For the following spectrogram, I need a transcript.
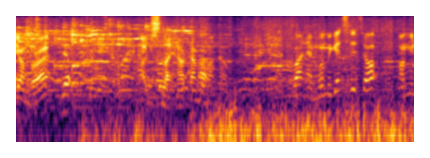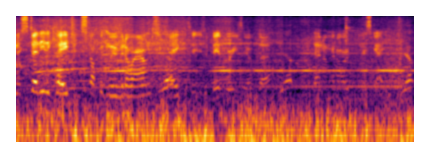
jump, alright? Yep. I'm just letting our cameraman know. Right then, when we get to the top, I'm going to steady the cage and stop it moving around, okay? Because it is a bit breezy up there. Yep. Then I'm going to open this gate. Yep.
